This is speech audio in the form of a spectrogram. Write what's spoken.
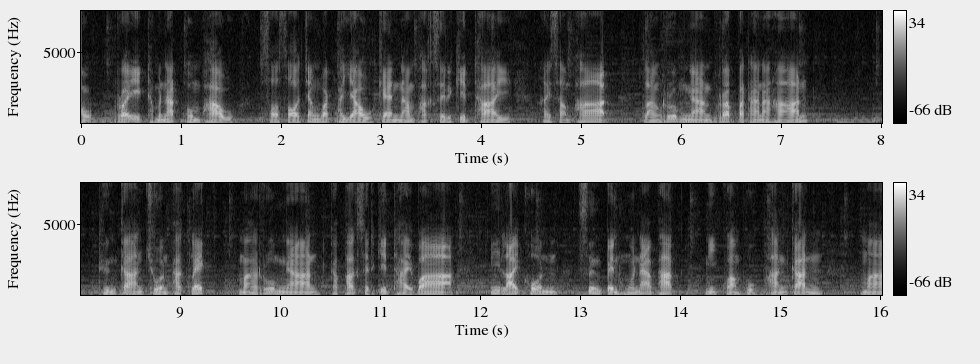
9 ร้อยเอกธรรมนัฐพรมเผ่า สสจังหวัดพะเยาแกนนำพักเศรษฐกิจไทย ให้สัมภาษณ์ หลังร่วมงานรับประทานอาหาร ถึงการชวนพักเล็กมาร่วมงานกับพักเศรษฐกิจไทยว่า มีหลายคนซึ่งเป็นหัวหน้าพักมีความผูกพันกันมา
